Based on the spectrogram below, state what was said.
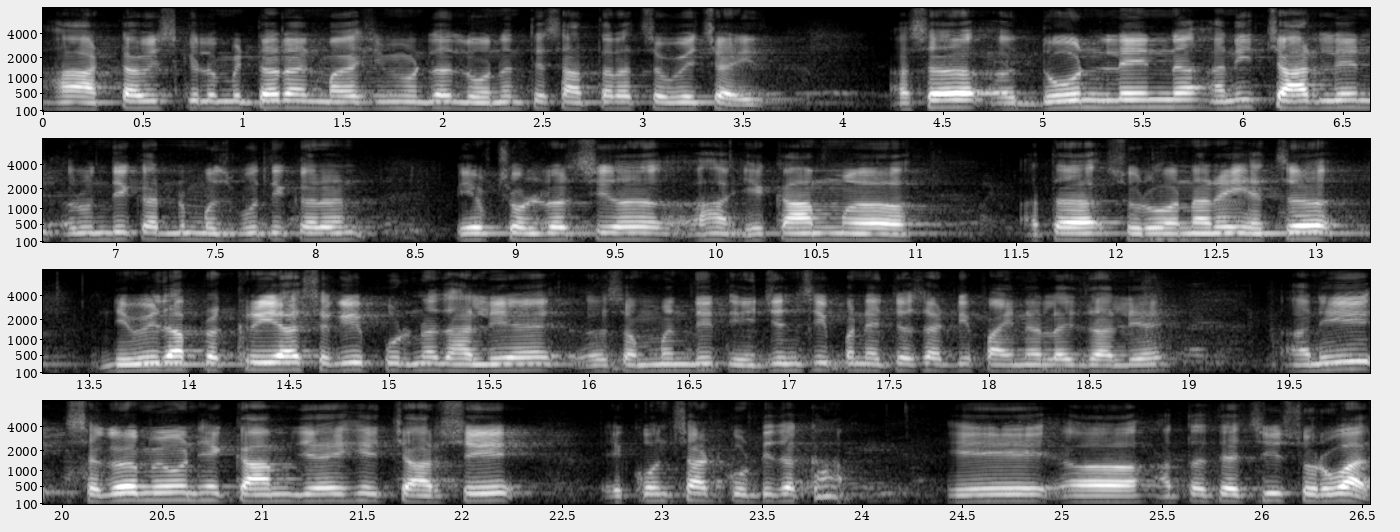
हा अठ्ठावीस किलोमीटर आणि मगाशी मी म्हटलं लोणंद ते सातारा चव्वेचाळीस. असं दोन लेन आणि चार लेन रुंदीकरण मजबूतीकरण पेफ शोल्डरचं हा हे काम आता सुरू होणार आहे. ह्याचं निविदा प्रक्रिया सगळी पूर्ण झाली आहे. संबंधित एजन्सी पण याच्यासाठी फायनलाइज झाली आहे. आणि सगळं मिळून हे काम जे आहे हे चारशे एकोणसाठ कोटीचं काम. हे आता त्याची सुरुवात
